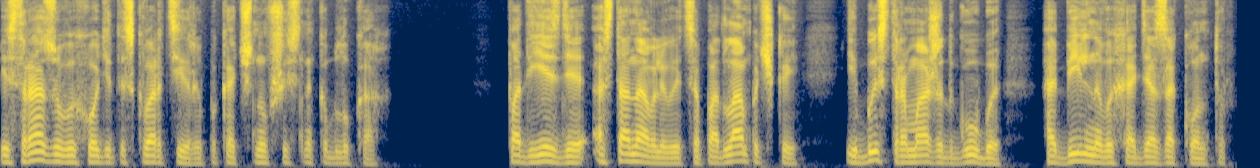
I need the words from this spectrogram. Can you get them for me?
и сразу выходит из квартиры, покачнувшись на каблуках. В подъезде останавливается под лампочкой и быстро мажет губы, обильно выходя за контур.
